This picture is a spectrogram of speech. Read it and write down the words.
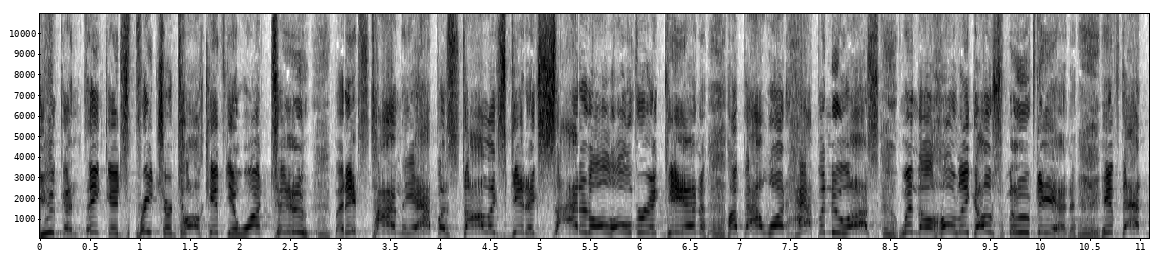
You can think it's preacher talk if you want to, but it's time the apostolics get excited all over again about what happened to us when the Holy Ghost moved in. If that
